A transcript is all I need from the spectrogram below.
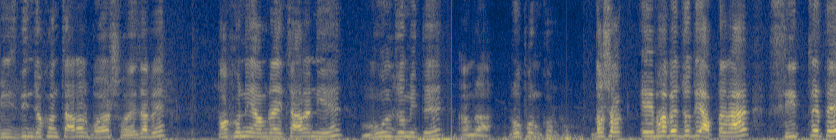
বিশ দিন যখন চারার বয়স হয়ে যাবে তখনই আমরা এই চারা নিয়ে মূল জমিতে আমরা রোপণ করব। দর্শক, এভাবে যদি আপনারা সিডট্রেতে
